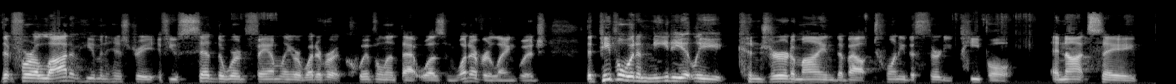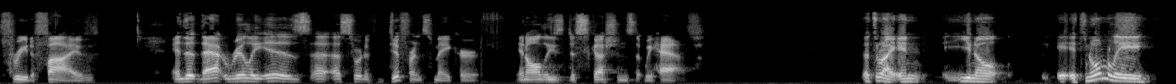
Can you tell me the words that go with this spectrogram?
that for a lot of human history, if you said the word family or whatever equivalent that was in whatever language, that people would immediately conjure to mind about 20 to 30 people and not say three to five and that that really is a, a sort of difference maker in all these discussions that we have. That's right, and you know, it's normally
